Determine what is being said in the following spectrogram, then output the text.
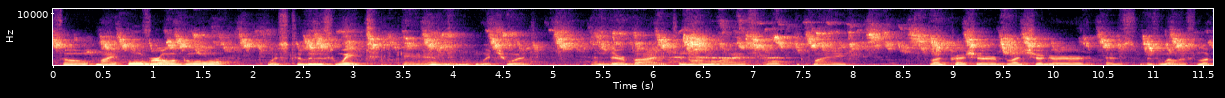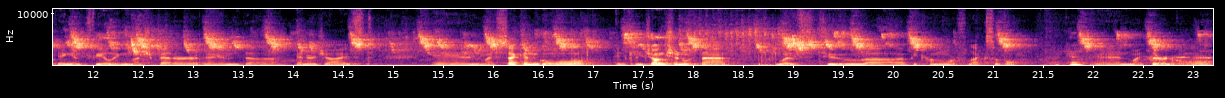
so my overall goal was to lose weight, and which would, and thereby to normalize both my blood pressure, blood sugar, as, as well as looking and feeling much better and uh, energized. And my second goal, in conjunction with that, was to uh, become more flexible. Okay. And my third goal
